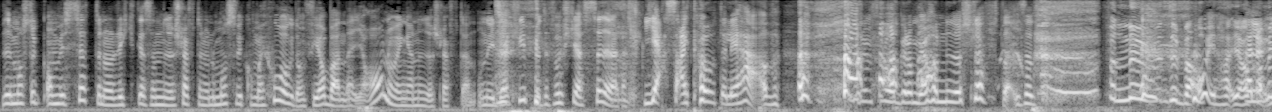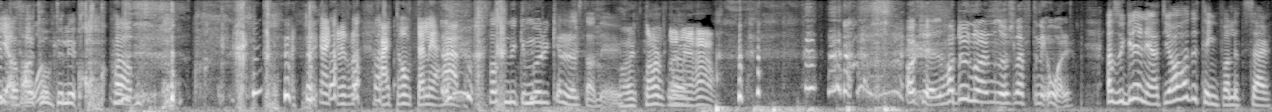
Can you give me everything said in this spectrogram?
Vi måste, om vi sätter några riktiga här nyårslöften då måste vi komma ihåg dem för jag bara nej jag har nog inga nyårslöften. Och i det där klippet det första jag säger är att yes I totally have. Och du frågar om jag har nyårslöften. Så att, För nu, du bara oj jag eller kommer yes inte I ihåg. totally have. Fast mycket mörkare röst hade jag ju. Okej, har du några nyårslöften i år? Alltså grejen är att jag hade tänkt vara lite så här.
